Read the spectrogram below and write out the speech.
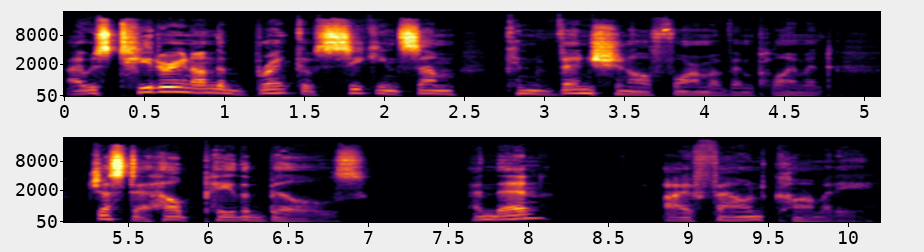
I was teetering on the brink of seeking some conventional form of employment just to help pay the bills. And then I found comedy.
